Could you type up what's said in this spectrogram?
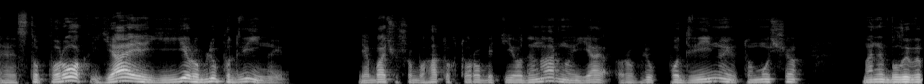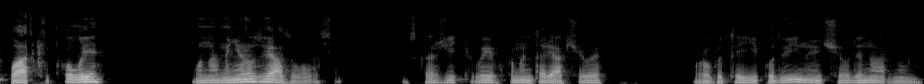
е, стопорок. Я її роблю подвійною. Я бачу, що багато хто робить її одинарною, я роблю подвійною, тому що в мене були випадки, коли вона мені розв'язувалася. Скажіть ви в коментарях, чи ви робите її подвійною чи одинарною.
